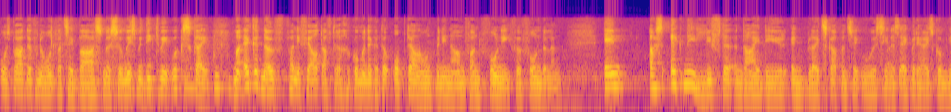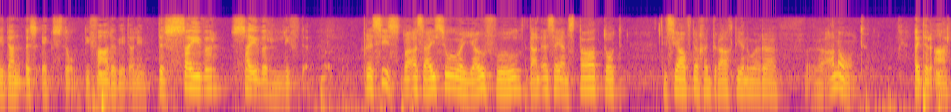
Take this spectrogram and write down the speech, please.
Ons praat nou van 'n hond wat sy baas mis, so mens moet die twee ook skei. Maar ek het nou van die veld af teruggekom en ek het 'n optelhond met die naam van Fonnie vir vondeling. En as ek nie liefde in daai dier en blydskap in sy oë sien as ek by die huis kom nie, dan is ek stom. Die Vader weet alleen, dis suiwer, suiwer liefde. Presies, maar as hy so oor jou voel, dan is hy in staat tot dieselfde gedrag teenoor 'n ander hond. Uiteraard.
